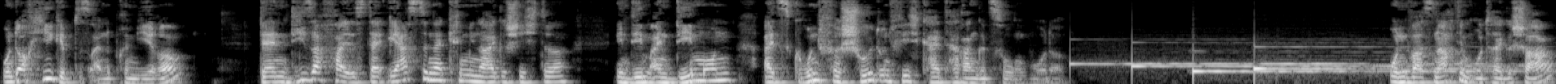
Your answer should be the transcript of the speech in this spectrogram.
Und auch hier gibt es eine Premiere, denn dieser Fall ist der erste in der Kriminalgeschichte, in dem ein Dämon als Grund für Schuldunfähigkeit herangezogen wurde. Und was nach dem Urteil geschah?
